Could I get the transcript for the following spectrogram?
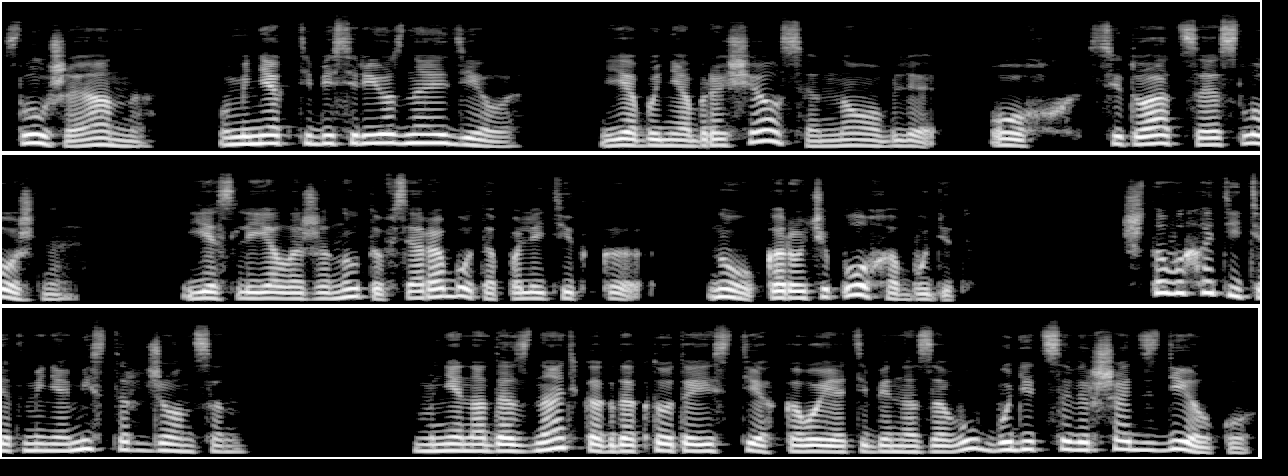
«Слушай, Анна, у меня к тебе серьезное дело. Я бы не обращался, но, бля, ох, ситуация сложная. Если я ложену, то вся работа полетит к... Ну, короче, плохо будет». «Что вы хотите от меня, мистер Джонсон?» «Мне надо знать, когда кто-то из тех, кого я тебе назову, будет совершать сделку.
